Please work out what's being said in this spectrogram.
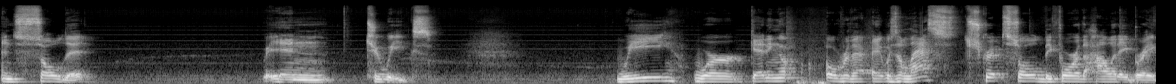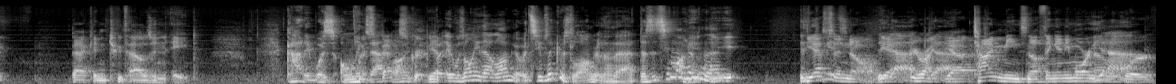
and sold it in two weeks. We were getting over that. It was the last script sold before the holiday break back in 2008. God, it was only that long. script, yeah. But it was only that long ago. It seems like it was longer than that. Does it seem longer than that? It, Yes and no. Yeah, you're right. Yeah. time means nothing anymore now Yeah. that we're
